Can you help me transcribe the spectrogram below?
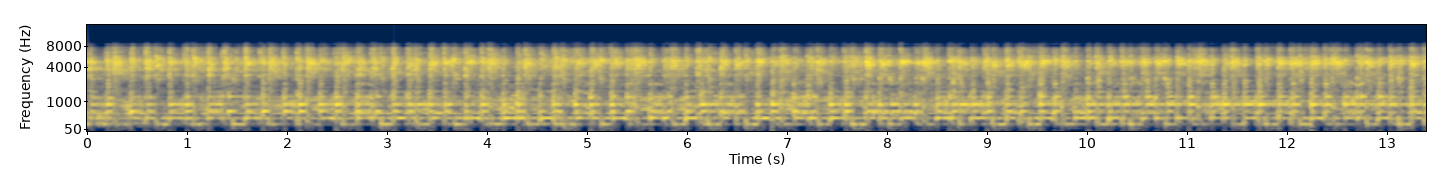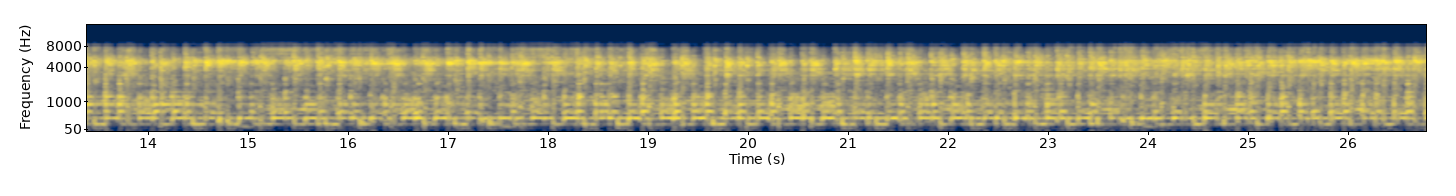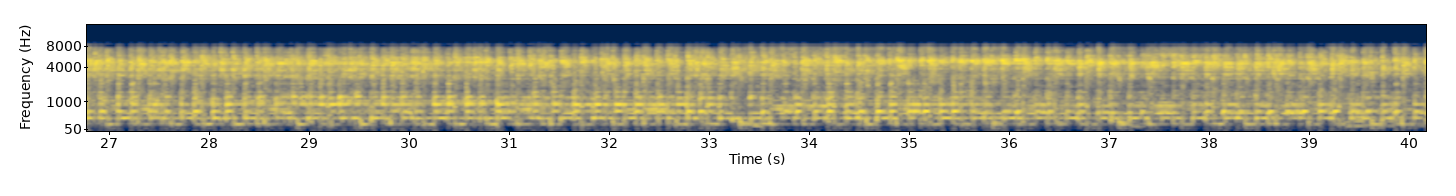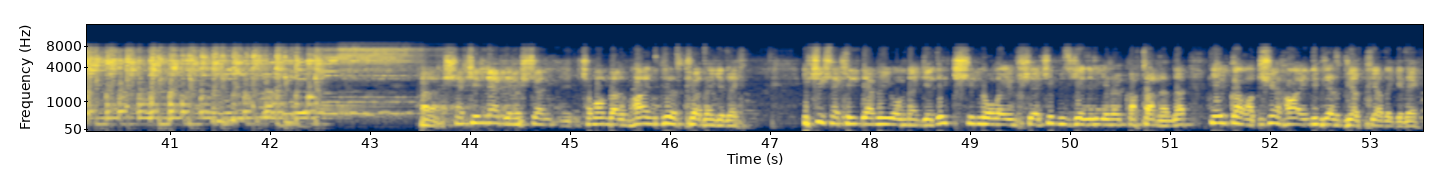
şekiller demişken e, tamam benim haydi biraz piyada gidelim. İki şekil demir yolundan gelir. Kişinin olayı bir şey ki biz gelir gelir Katar'la da. Deyip kava düşer haydi biraz biraz piyada gidelim.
